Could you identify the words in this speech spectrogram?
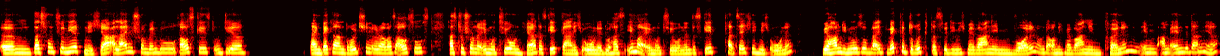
Ähm, das funktioniert nicht. Ja, alleine schon, wenn du rausgehst und dir beim Bäcker ein Brötchen oder was aussuchst, hast du schon eine Emotion. Ja, das geht gar nicht ohne. Du hast immer Emotionen. Das geht tatsächlich nicht ohne. Wir haben die nur so weit weggedrückt, dass wir die nicht mehr wahrnehmen wollen und auch nicht mehr wahrnehmen können im, am Ende dann, ja.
